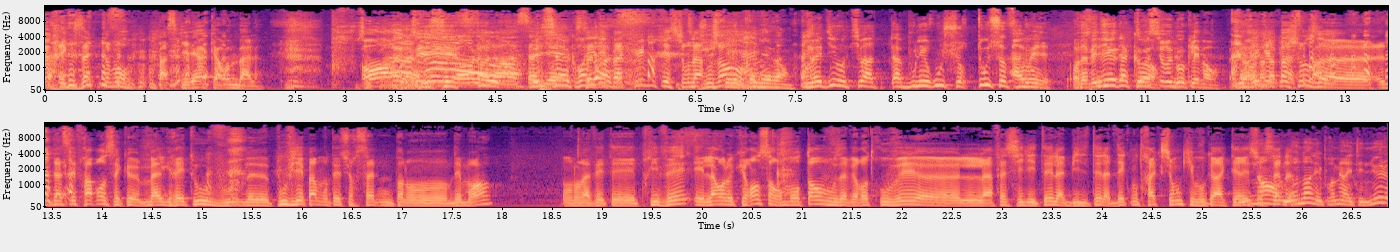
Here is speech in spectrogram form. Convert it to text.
Exactement. Parce qu'il est à 40 balles. Oh, arrêtez, c'est oh là faux. là, ça Mais y est. c'est n'est pas qu'une question d'argent. On a dit on tire à, à boulet rouge sur tout sauf Ah nous. oui, on avait dit tout sur Hugo Clément. Il y avait quelque pas, chose euh, d'assez frappant, c'est que malgré tout, vous ne pouviez pas monter sur scène pendant des mois. On en avait été privé. Et là, en l'occurrence, en remontant, vous avez retrouvé euh, la facilité, l'habileté, la décontraction qui vous caractérise sur Non, scène. non, non, les premières étaient nulles.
